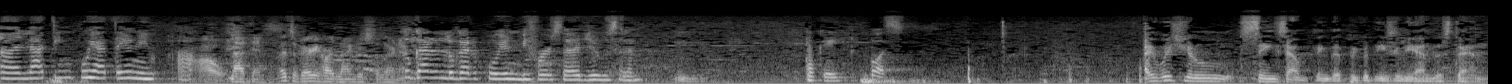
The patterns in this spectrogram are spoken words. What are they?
Ah, Latin po yata yun eh. Wow. Latin. That's a very hard language to learn. actually. Lugar-lugar po yun before sa Jerusalem. Okay. Boss? I wish you'll sing something that we could easily understand.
